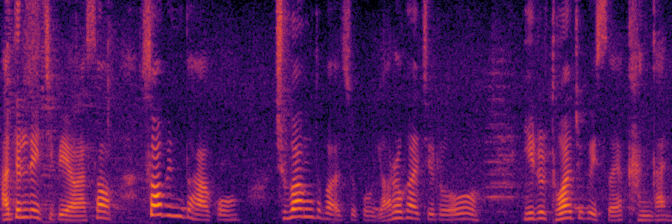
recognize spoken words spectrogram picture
아들네 집에 와서 서빙도 하고 주방도 봐주고 여러 가지로 일을 도와주고 있어요. 간간히.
